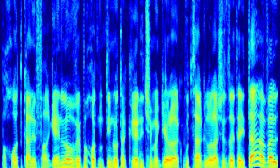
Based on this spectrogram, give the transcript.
פחות קל לפרגן לו ופחות נותנים לו את הקרדיט שמגיע לו לקבוצה הגדולה שזאת הייתה, אבל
